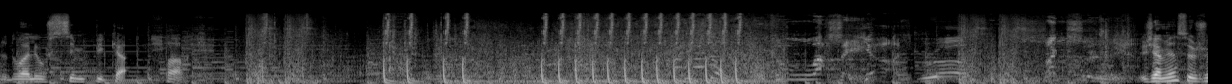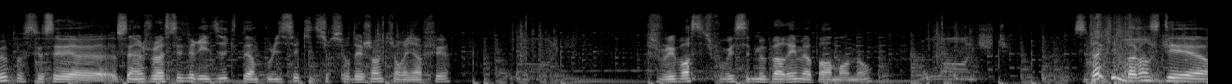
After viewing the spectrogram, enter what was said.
Je dois aller au Simpika Park. J'aime bien ce jeu parce que c'est euh, c'est un jeu assez véridique d'un policier qui tire sur des gens qui ont rien fait. Je voulais voir si je pouvais essayer de me barrer mais apparemment non. C'est toi qui me balance des... euh,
